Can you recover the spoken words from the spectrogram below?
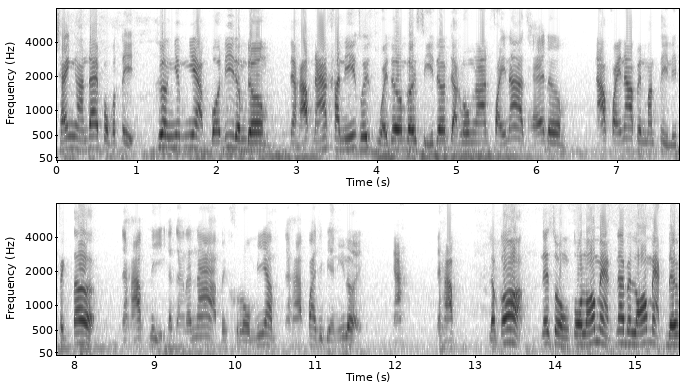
ใช้งานได้ปกติ เครื่องเงียบๆบอดี้เดิมๆนะครับนะคันนี้สวยๆเดิมเลยสีเดิมจากโรงงานไฟหน้าแท้เดิมนะไฟหน้าเป็นมันติรีเฟกเตอร์นะครับนี่กระจังด้านหน้าเป็นโครเมียมนะครับป้ายทะเบียนนี้เลยนะนะครับแล้วก็ในส่งตัวล้อแม็กได้เป็นล้อแม็กเดิม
